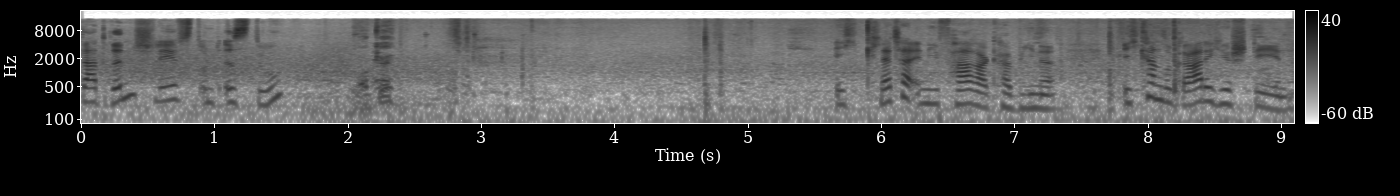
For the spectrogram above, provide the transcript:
Da drin schläfst und isst du? Окей? Ich kletter in die Fahrerkabine. Ich kann so gerade hier stehen.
